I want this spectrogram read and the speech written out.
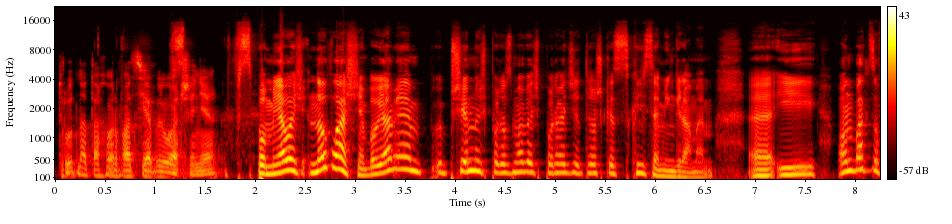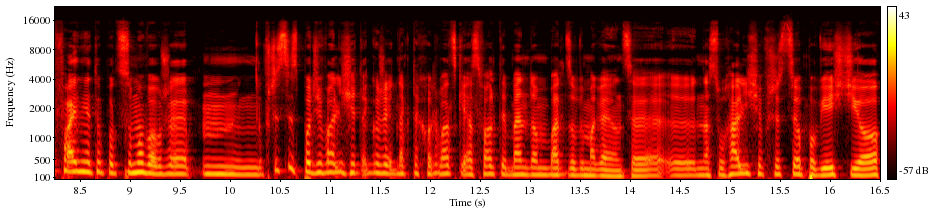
Trudna ta Chorwacja była, czy nie? Wspomniałeś, no właśnie, bo ja miałem przyjemność porozmawiać po radzie troszkę z Chrisem Ingramem e, i on bardzo fajnie to podsumował, że mm, wszyscy spodziewali się tego, że jednak te chorwackie asfalty będą bardzo wymagające. E, nasłuchali się wszyscy opowieści o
